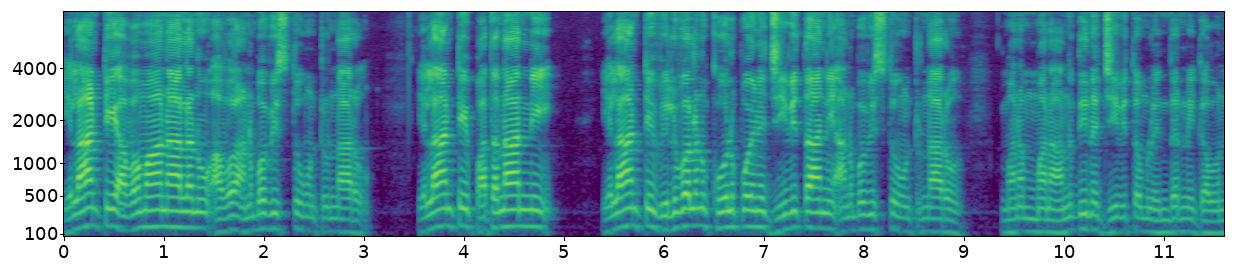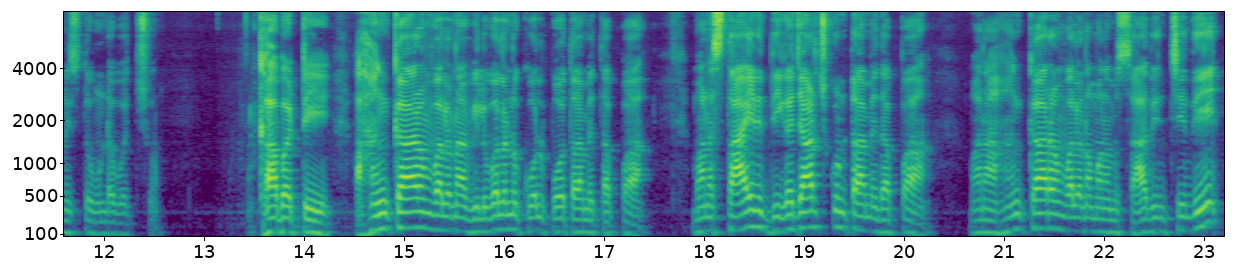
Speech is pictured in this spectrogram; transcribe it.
ఎలాంటి అవమానాలను అవ అనుభవిస్తూ ఉంటున్నారు? ఎలాంటి పతనాన్ని ఎలాంటి విలువలను కోల్పోయిన జీవితాన్ని అనుభవిస్తూ ఉంటున్నారో? మనం మన అనుదిన జీవితంలో ఎందరినీ గమనిస్తూ ఉండవచ్చు? కాబట్టి అహంకారం వలన విలువలను కోల్పోతామే తప్ప మన స్థాయిని దిగజార్చుకుంటామే తప్ప మన అహంకారం వలన మనం సాధించింది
